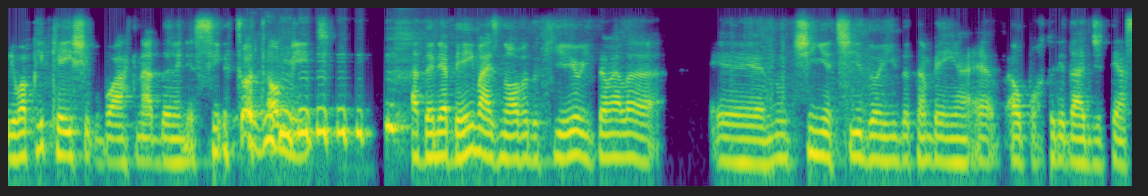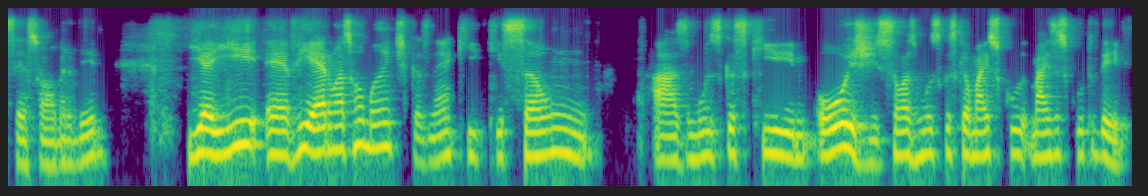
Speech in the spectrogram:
eu apliquei Chico Buarque na Dani, assim, totalmente. a Dani é bem mais nova do que eu, então ela é, não tinha tido ainda também a, é, a, oportunidade de ter acesso à obra dele. E aí é, vieram as românticas, né, que, que são as músicas que hoje são as músicas que eu mais, mais escuto dele.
